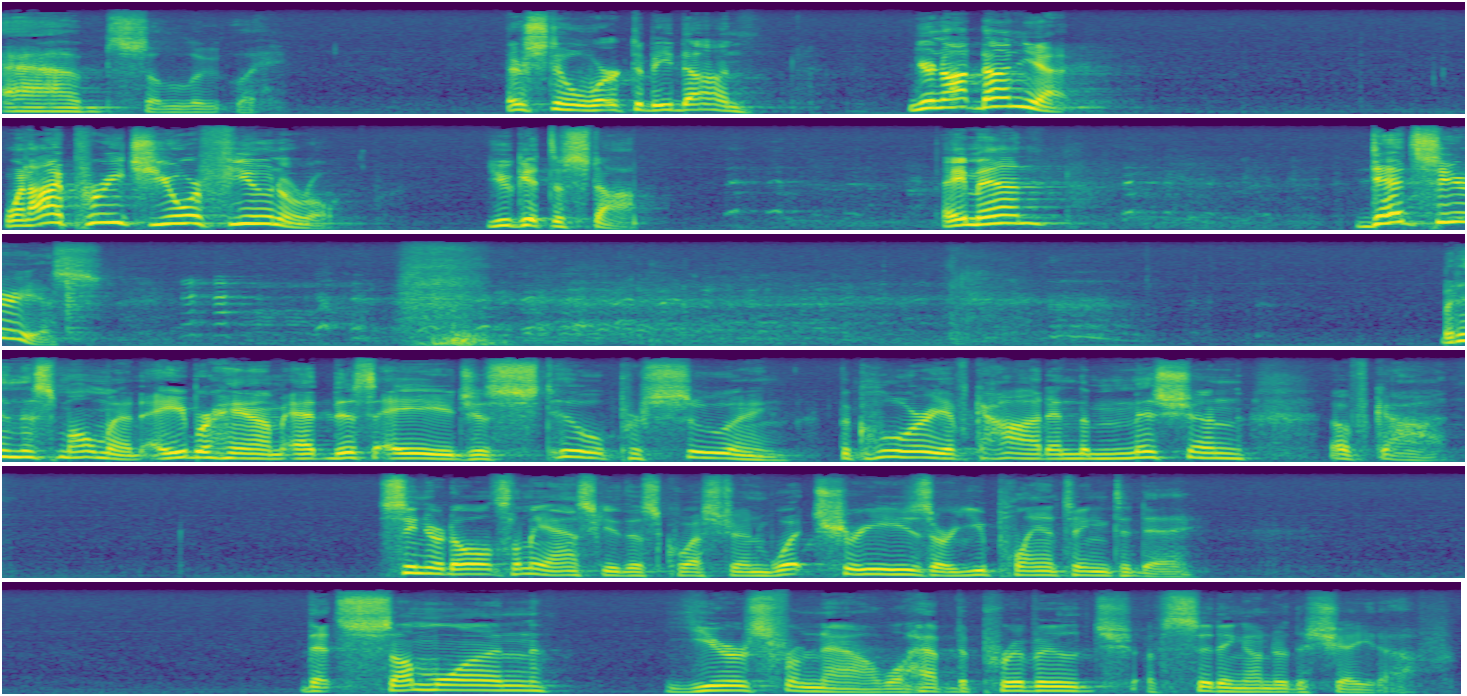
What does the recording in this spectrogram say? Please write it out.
Absolutely. There's still work to be done. You're not done yet. When I preach your funeral, you get to stop. Amen? Dead serious. But in this moment, Abraham at this age is still pursuing the glory of God and the mission of God. Senior adults, let me ask you this question What trees are you planting today that someone years from now will have the privilege of sitting under the shade of?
